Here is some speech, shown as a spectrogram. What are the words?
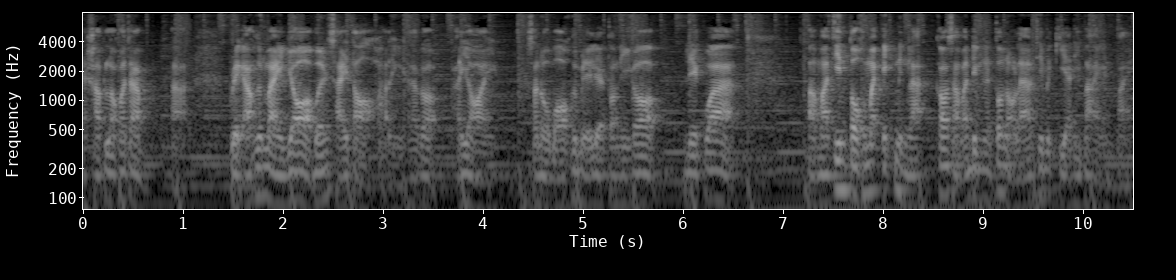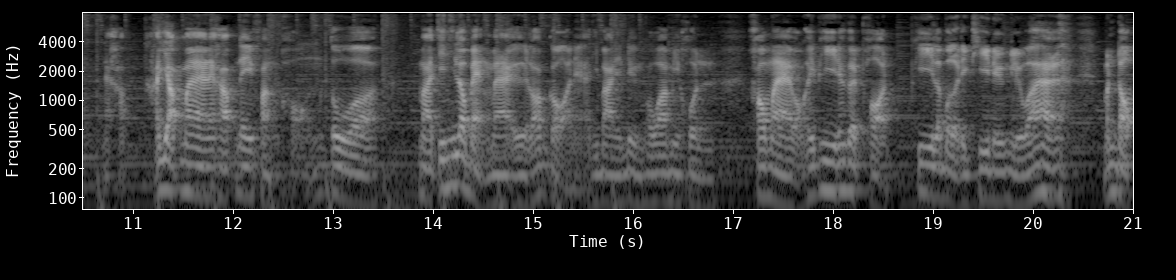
นะครับเราก็จะเบรกเอาขึ้นมาย่อเบิร์นไซด์ต่ออะไรอย่างเงี้ยแล้วก็ทยอย สโนบอลขึ้นไปเรื่อยๆ ตอนนี้ก็เรียกว่ามาจินโตขึ้นมา x 1ละ ก็สามารถดึงเงินต้นออกแล้วที่เมื่อกี้อธิบายกันไปนะครับ ขยับมานะครับในฝั่งของตัวมาจินที่เราแบ่งมาเออรอบก่อนเนี่ยอธิบายนิดนึงเพราะว่ามีคนเข้ามาบอกให้พี่ถ้าเกิดพอร์ตพี่ระเบิดอีกทีนึง หรือว่ามันดรอป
